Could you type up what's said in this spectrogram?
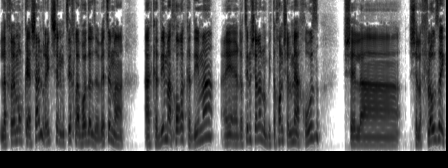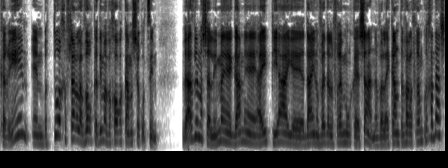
ל framework הישן וראיתי שאני מצליח לעבוד על זה. בעצם הקדימה אחורה קדימה אה, רצינו שיהיה לנו ביטחון של 100% של, ה... של ה flows העיקריים הם בטוח אפשר לעבור קדימה ואחורה כמה שרוצים. ואז למשל אם אה, גם ה-API עדיין עובד על ה framework הישן אבל ה account עבר ל framework החדש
